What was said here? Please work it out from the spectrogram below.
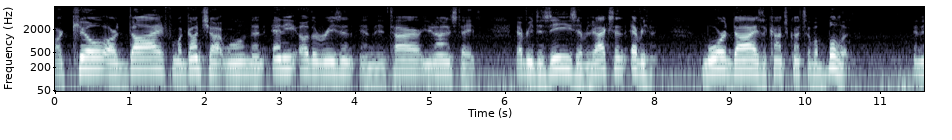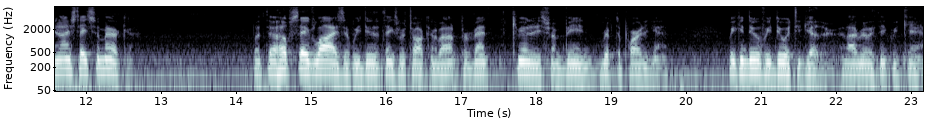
are killed or die from a gunshot wound than any other reason in the entire United States. Every disease, every accident, everything. More die as a consequence of a bullet in the United States of America. But they'll help save lives if we do the things we're talking about and prevent communities from being ripped apart again. We can do if we do it together, and I really think we can.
